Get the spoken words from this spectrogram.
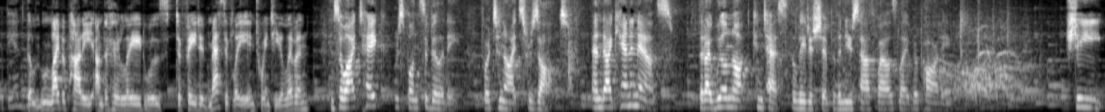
At the, end the Labor Party under her lead was defeated massively in 2011. And so I take responsibility for tonight's result. And I can announce that I will not contest the leadership of the New South Wales Labor Party. She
